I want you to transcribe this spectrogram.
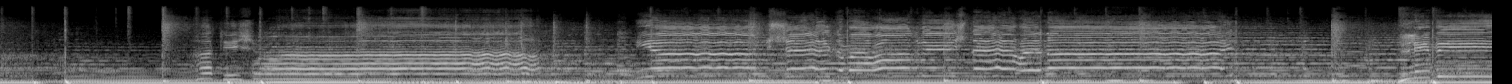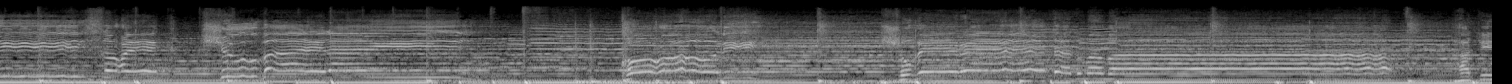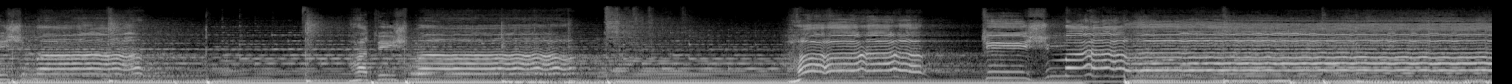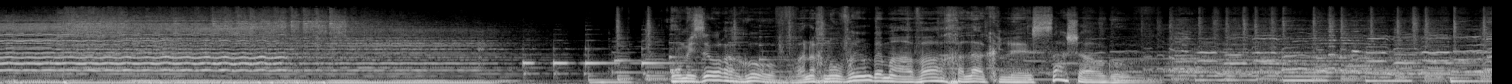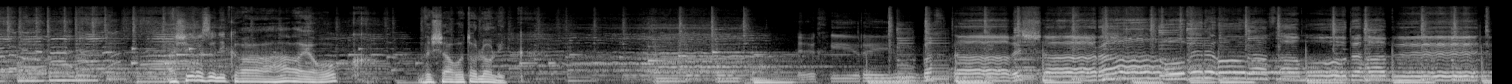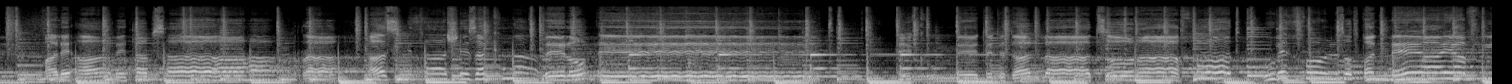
התשמע התשמע, התשמע, התשמע. ומזוהר ארגוב אנחנו עוברים במעבר חלק לסשה ארגוב. השיר הזה נקרא ההר הירוק, ושר אותו לוליק. מקומטת דלה צונחת ובכל זאת פניה יפים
